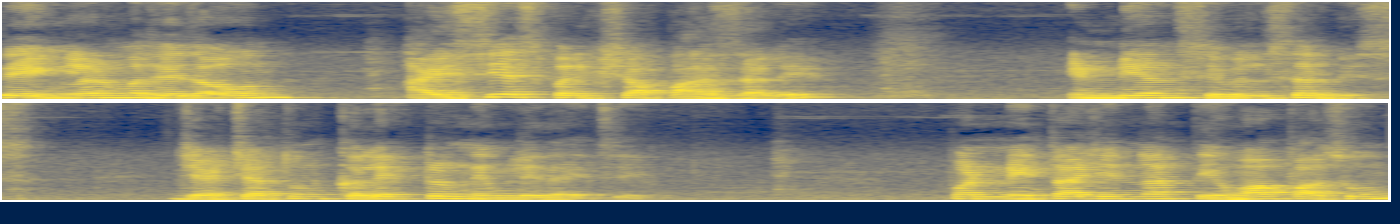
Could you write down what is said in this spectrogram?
ते इंग्लंडमध्ये जाऊन आय सी एस परीक्षा पास झाले. इंडियन सिव्हिल सर्व्हिस ज्याच्यातून कलेक्टर नेमले जायचे. पण नेताजींना तेव्हापासून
